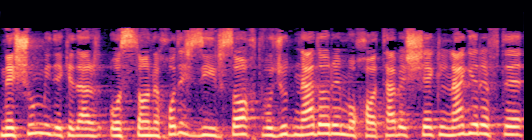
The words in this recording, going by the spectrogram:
نشون میده که در استان خودش زیرساخت وجود نداره مخاطبش شکل نگرفته.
